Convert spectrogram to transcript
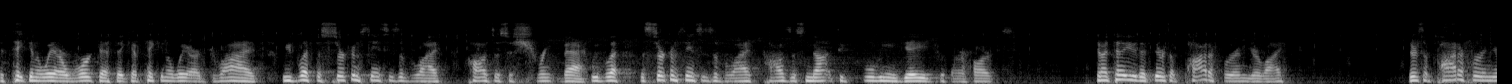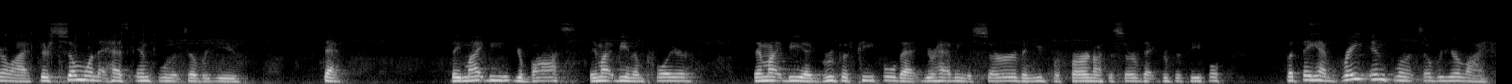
have taken away our work ethic, have taken away our drive. We've let the circumstances of life cause us to shrink back. We've let the circumstances of life cause us not to fully engage with our hearts. Can I tell you that there's a Potiphar in your life there's a Potiphar in your life. There's someone that has influence over you that they might be your boss. They might be an employer. There might be a group of people that you're having to serve and you prefer not to serve that group of people. But they have great influence over your life.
